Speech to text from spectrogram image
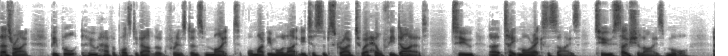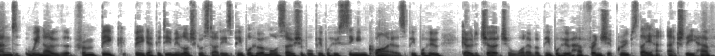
That's right. People who have a positive outlook, for instance, might or might be more likely to subscribe to a healthy diet, to uh, take more exercise, to socialize more. And we know that from big, big epidemiological studies, people who are more sociable, people who sing in choirs, people who go to church or whatever, people who have friendship groups, they ha- actually have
